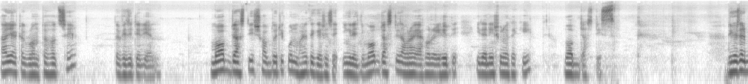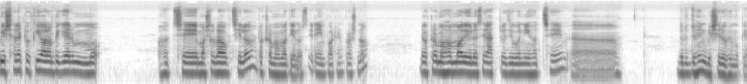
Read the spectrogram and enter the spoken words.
তারই একটা গ্রন্থ হচ্ছে দ্য ভেজিটেরিয়ান। মব জাস্টিস শব্দটি কোন ভাষা থেকে এসেছে? ইংরেজি। মব জাস্টিস আমরা এখন ইদানিং শুনে থাকি। Mob justice. দু হাজার বিশ সালে টোকিও অলিম্পিকের হচ্ছে মশাল বাহক ছিল ডক্টর মোহাম্মদ ইউনুস। এটা ইম্পর্টেন্ট প্রশ্ন। ডক্টর মোহাম্মদ ইউনুসের আত্মজীবনী হচ্ছে দরিদ্রহীন বিশ্বের অভিমুখে।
